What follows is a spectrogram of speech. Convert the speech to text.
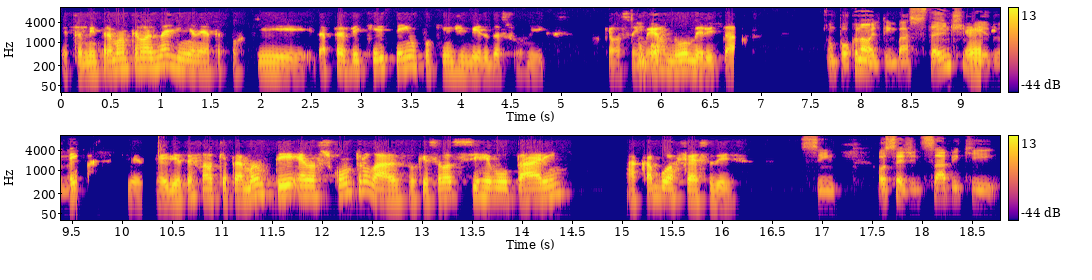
é também para mantê-las na linha, né? Até porque dá para ver que ele tem um pouquinho de medo das formigas, porque elas são um em maior número e tal. Um pouco não, ele tem bastante é, medo, né? Medo. Ele até fala que é para manter elas controladas, porque se elas se revoltarem, acabou a festa deles. Sim. Ou seja, a gente sabe que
